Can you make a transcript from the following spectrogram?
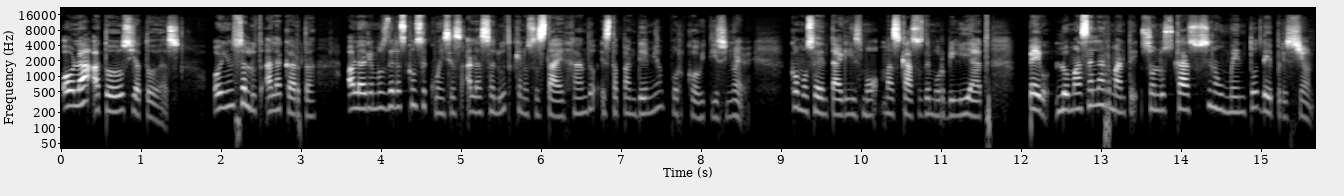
Hola a todos y a todas. Hoy en Salud a la Carta hablaremos de las consecuencias a la salud que nos está dejando esta pandemia por COVID-19, como sedentarismo, más casos de morbilidad, pero lo más alarmante son los casos en aumento de depresión,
